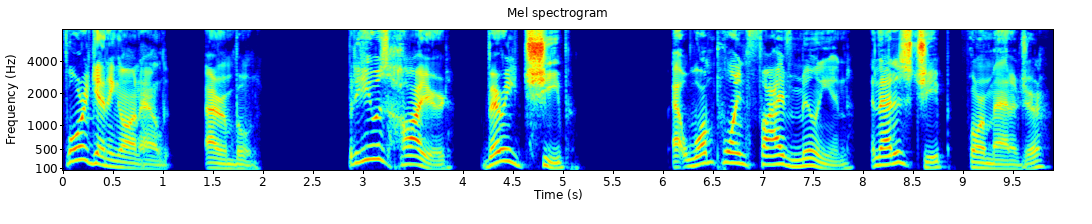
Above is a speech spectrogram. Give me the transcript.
for getting on Aaron Boone. But he was hired very cheap at 1.5 million, and that is cheap for a manager.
